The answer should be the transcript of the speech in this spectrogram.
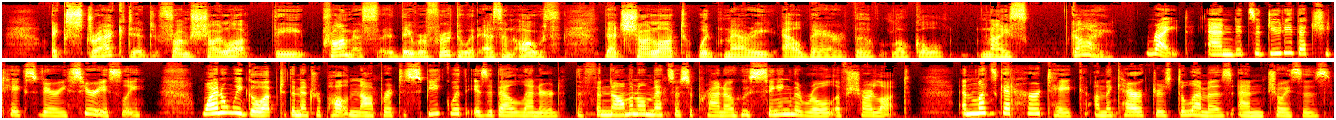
extracted from Charlotte the promise, they refer to it as an oath, that Charlotte would marry Albert, the local nice guy. Right, and it's a duty that she takes very seriously. Why don't we go up to the Metropolitan Opera to speak with Isabel Leonard, the phenomenal mezzo soprano who's singing the role of Charlotte? And let's get her take on the character's dilemmas and choices.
